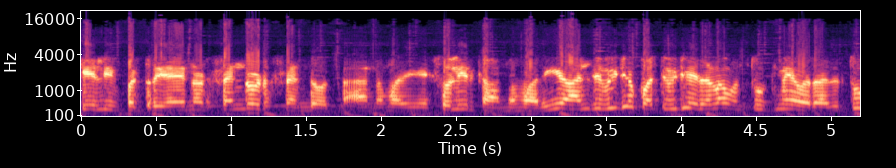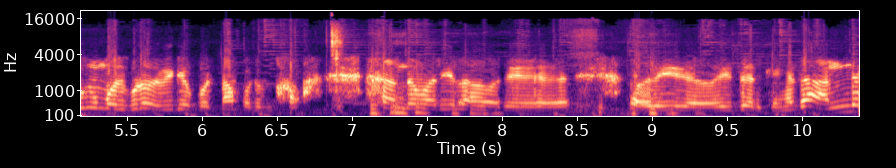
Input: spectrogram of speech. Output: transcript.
கேள்விப்பட்டிருக்கேன். என்னோட ஃப்ரெண்டோட ஃப்ரெண்ட் ஒருத்தன் அந்த மாதிரி சொல்லியிருக்கான் அந்த மாதிரி. அஞ்சு வீடியோ பத்து வீடியோ அவன் தூக்கமே வராது. தூங்கும்போது கூட ஒரு வீடியோ போட்டு தான் படுப்பான் அந்த மாதிரி எல்லாம் ஒரு ஒரு இது இருக்குங்க அந்த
